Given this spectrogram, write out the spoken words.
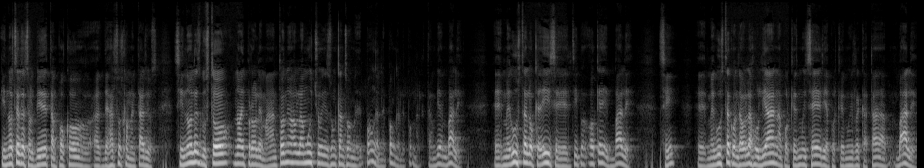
Y no se les olvide tampoco ah, dejar sus comentarios. Si no les gustó, no hay problema. Antonio habla mucho y es un cansón. Póngale, póngale, póngale. También vale. Eh, me gusta lo que dice el tipo. Ok, vale. ¿Sí? Eh, me gusta cuando habla Juliana porque es muy seria, porque es muy recatada, vale.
